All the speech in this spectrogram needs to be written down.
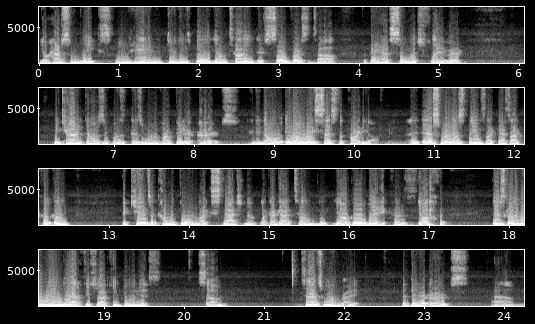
you'll have some leeks on hand and do these bills. Yo, I'm telling you, they're so versatile, but they have so much flavor we count those as one of our bitter herbs, and it all it always sets the party off, man. That's one of those things. Like as I cook them, the kids are coming through and like snatching them. Like I gotta tell them, like, y'all go away, cause y'all there's gonna be none left if y'all keep doing this. So, so that's one, right? The bitter herbs. Um,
